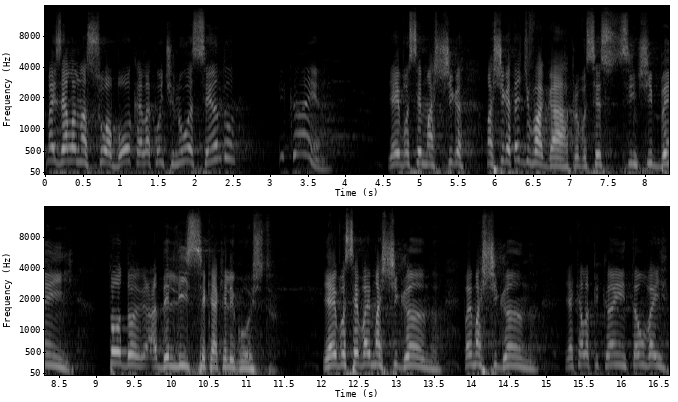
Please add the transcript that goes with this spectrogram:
Mas ela na sua boca, ela continua sendo picanha. E aí você mastiga, mastiga até devagar para você sentir bem toda a delícia que é aquele gosto. E aí você vai mastigando, vai mastigando, e aquela picanha então vai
